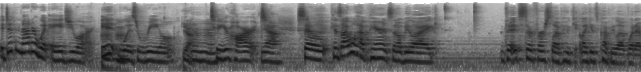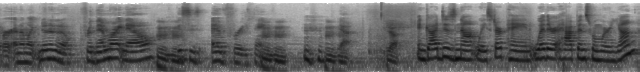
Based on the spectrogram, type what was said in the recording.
It didn't matter what age you are, it was real Mm-hmm. yeah, to your heart. Yeah. So, Because I will have parents that'll be like, it's their first love, who like it's puppy love, whatever. And I'm like, no, no, no, no. For them right now, Mm-hmm. this is everything. Yeah. yeah, and God does not waste our pain, whether it happens when we're young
